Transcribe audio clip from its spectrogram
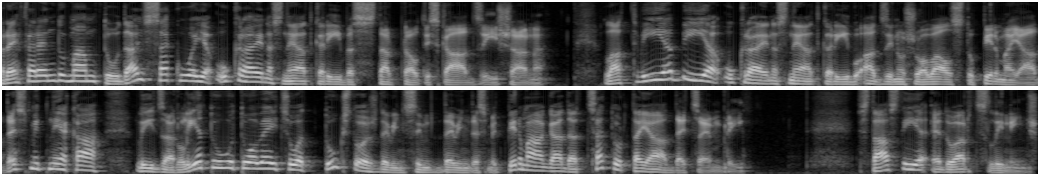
Referendumam tūdaļ sekoja Ukrainas neatkarības starptautiskā atzīšana. Latvija bija Ukrainas neatkarību atzinušo valstu pirmajā desmitniekā, līdz ar Lietuvu to veicot 1991. gada 4. decembrī. stāstīja Eduards Liniņš.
